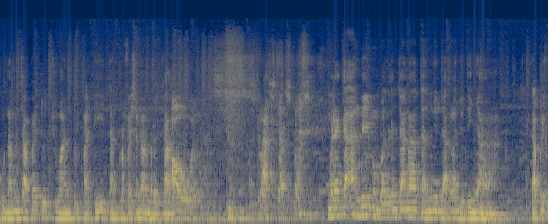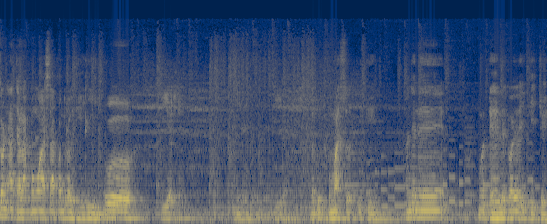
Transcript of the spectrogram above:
guna mencapai tujuan pribadi dan profesional mereka. Awal. Kelas, kelas, kelas. Mereka ahli membuat rencana dan menindaklanjutinya. Capricorn adalah penguasa kontrol diri. Wah, iya sih. Iya, iya, iya. Iya. Tapi kemas iki. Anjane modelnya kaya iki cuy.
